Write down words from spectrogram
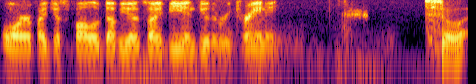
or if I just follow WSIB and do the retraining. So,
